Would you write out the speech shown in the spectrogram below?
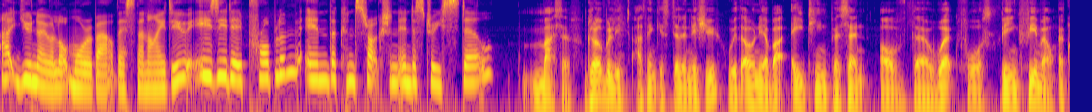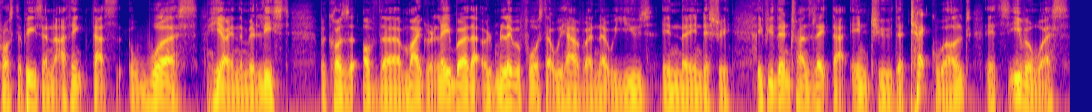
Uh, you know a lot more about this than I do. Is it a problem in the construction industry still? Massive. Globally, I think it's still an issue with only about 18% of the workforce being female across the piece. And I think that's worse here in the Middle East because of the migrant labor, that labor force that we have and that we use in the industry. If you then translate that into the tech world, it's even worse.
